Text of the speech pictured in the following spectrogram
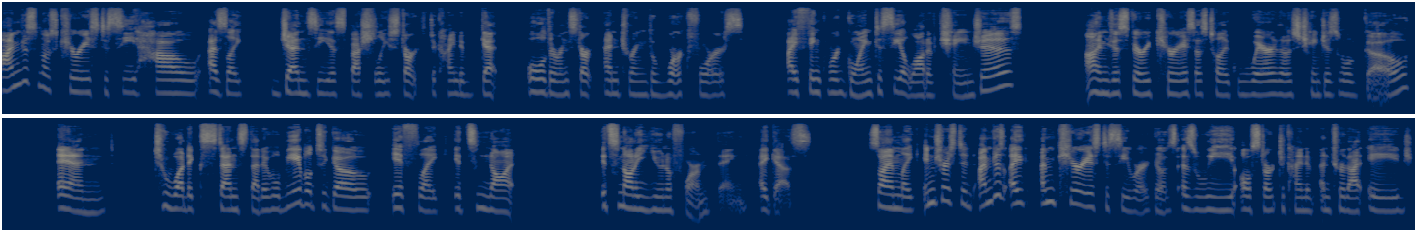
I'm just most curious to see how, as like Gen Z especially starts to kind of get older and start entering the workforce, I think we're going to see a lot of changes. I'm just very curious as to like where those changes will go and to what extent that it will be able to go if like it's not it's not a uniform thing, I guess. So I'm like interested. I'm just, I, I'm curious to see where it goes as we all start to kind of enter that age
